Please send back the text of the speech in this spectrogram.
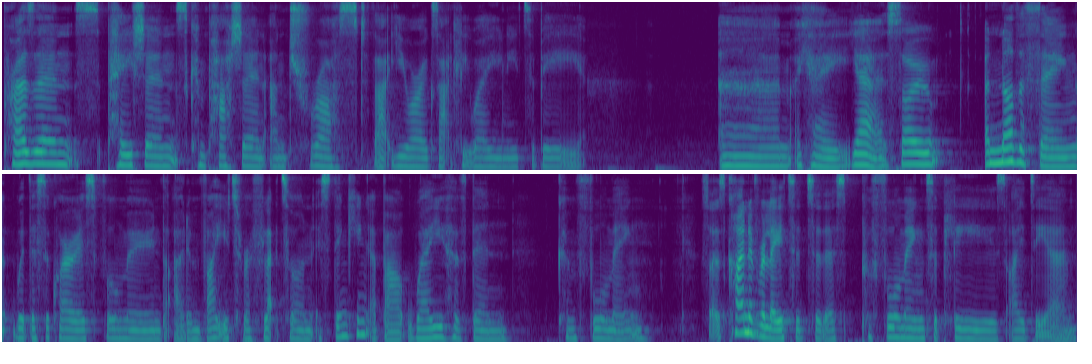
presence, patience, compassion, and trust that you are exactly where you need to be. Um, okay, yeah. So another thing with this Aquarius full moon that I would invite you to reflect on is thinking about where you have been conforming so it's kind of related to this performing to please idea.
